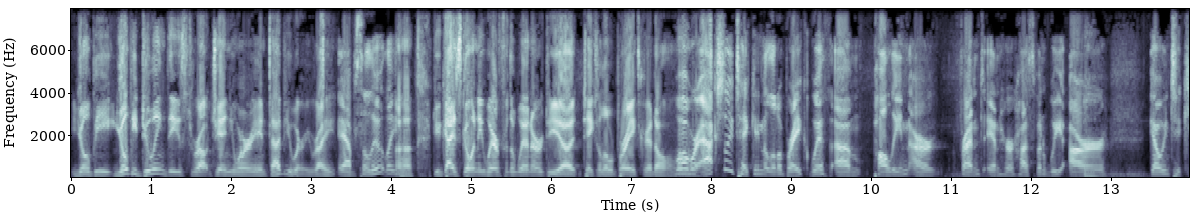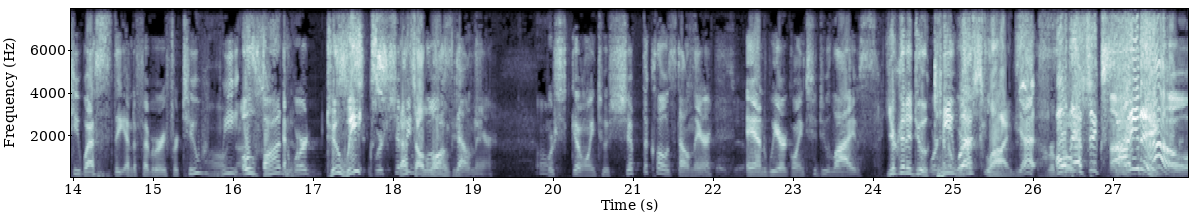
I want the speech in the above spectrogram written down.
You'll be you'll be doing these throughout January and February, right? Absolutely. Uh-huh. Do you guys go anywhere for the winter? Do you uh, take a little break at all? Well, we're actually taking a little break with um, Pauline, our friend, and her husband. We are going to Key West the end of February for two weeks. Oh, fun. And we're Two weeks? We're shipping That's a clothes long- down there. We're going to ship the clothes down there, and we are going to do lives. You're going to do a We're Key. West lives. Yes. Oh, that's exciting. I know.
